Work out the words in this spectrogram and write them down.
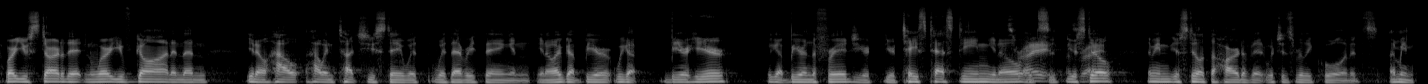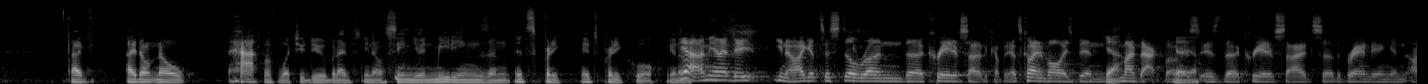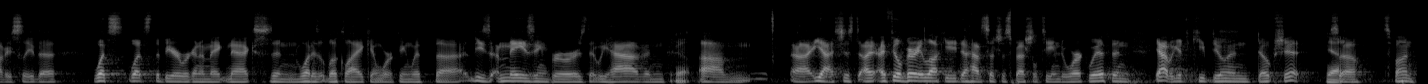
where you've started it and where you've gone, and then you know how how in touch you stay with with everything. And you know, I've got beer. We got beer here. We got beer in the fridge. You're you're taste testing. You know, right, it's, you're right. still. I mean, you're still at the heart of it, which is really cool. And it's. I mean, I've I don't know half of what you do, but I've you know seen you in meetings, and it's pretty it's pretty cool. You know. Yeah, I mean, I- they, you know, I get to still run the creative side of the company. That's kind of always been Yeah. my backbone Yeah, is, yeah. is the creative side. So the branding and obviously the what's what's the beer we're going to make next and what does it look like and working with uh, these amazing brewers that we have and Yeah. um, uh, yeah, it's just I, I feel very lucky to have such a special team to work with and yeah, we get to keep doing dope shit. Yeah. So it's fun.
